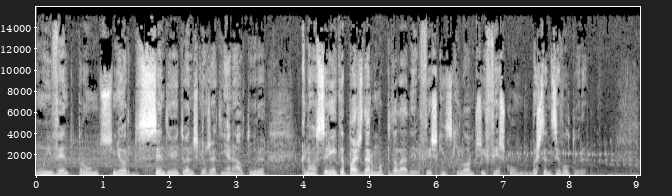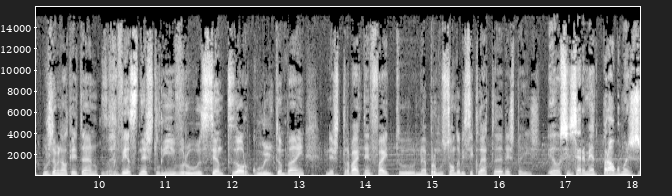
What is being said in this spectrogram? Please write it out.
um evento para um senhor de 68 anos, que ele já tinha na altura, que não seria capaz de dar uma pedalada. Ele fez 15 km e fez com bastante desenvoltura. O José Manuel Caetano revê-se neste livro, sente orgulho também neste trabalho que tem feito na promoção da bicicleta neste país? Eu, sinceramente, para algumas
